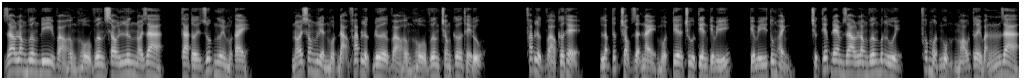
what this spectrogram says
Giao long vương đi vào hồng hồ vương sau lưng nói ra, ta tới giúp ngươi một tay. Nói xong liền một đạo pháp lực đưa vào hồng hồ vương trong cơ thể đụng. Pháp lực vào cơ thể, lập tức chọc giận này một tia chu tiên kiếm ý kiếm ý tung hành, trực tiếp đem giao long vương bước lui, phốc một ngụm máu tươi bắn ra,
